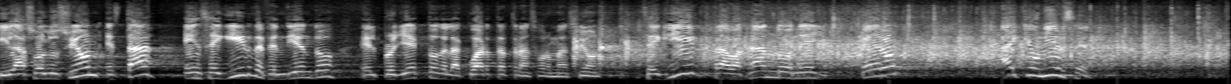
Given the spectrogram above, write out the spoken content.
Y la solución está en seguir defendiendo el proyecto de la cuarta transformación, seguir trabajando en ello. Pero hay que unirse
